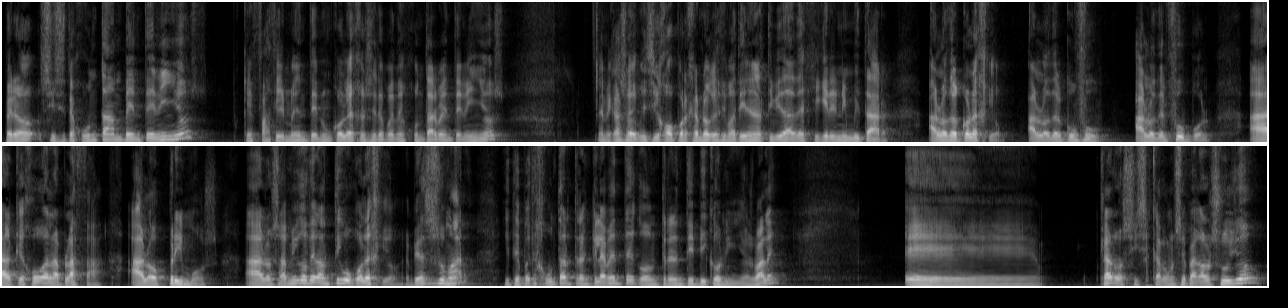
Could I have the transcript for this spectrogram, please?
Pero si se te juntan 20 niños, que fácilmente en un colegio se te pueden juntar 20 niños, en el caso de mis hijos, por ejemplo, que encima tienen actividades que quieren invitar a los del colegio, a los del kung fu, a los del fútbol, al que juega en la plaza, a los primos, a los amigos del antiguo colegio. Empiezas a sumar y te puedes juntar tranquilamente con treinta y pico niños, ¿vale? Eh, claro, si cada uno se paga lo suyo,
